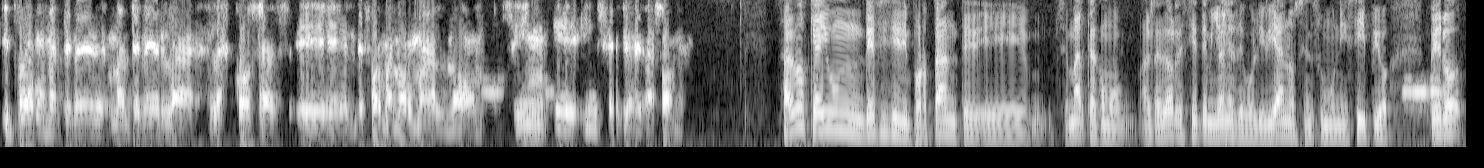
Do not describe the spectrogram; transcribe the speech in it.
y podamos mantener mantener las cosas eh, de forma normal, ¿no? Sin eh, incendios en la zona. Sabemos que hay un déficit importante, eh, se marca como alrededor de 7 millones de bolivianos en su municipio, pero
